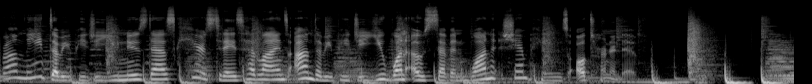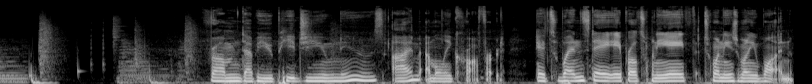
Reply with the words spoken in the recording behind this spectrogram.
From the WPGU News Desk, here's today's headlines on WPGU 1071 Champaign's Alternative. From WPGU News, I'm Emily Crawford. It's Wednesday, April 28th, 2021.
